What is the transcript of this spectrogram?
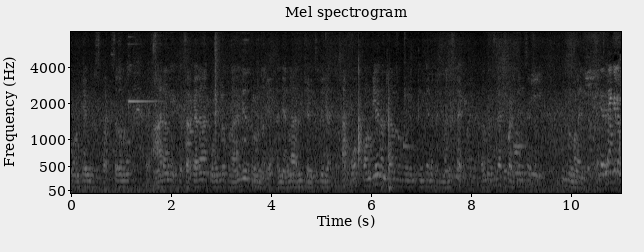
കോൺക്ലേവിന്റെ സ്ട്രക്ചർ എന്നും? ആരാണ് സർക്കാരാണ് ആ കോൺക്ലേവ് പ്ലാൻ ചെയ്തിട്ടുള്ളതെന്ന് അറിയാം. അത് ഞങ്ങൾ ആരും ക്ഷണിച്ചിട്ടില്ല ആ കോൺക്ലേവ് എന്താണെന്ന് പോലും എനിക്ക് അതിനെപ്പറ്റി മനസ്സിലാക്കിയിട്ടില്ല അത് മനസ്സിലാക്കി പഠിച്ചതിന് ശേഷം നമ്മൾ അതിനെപ്പറ്റി എന്തെങ്കിലും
